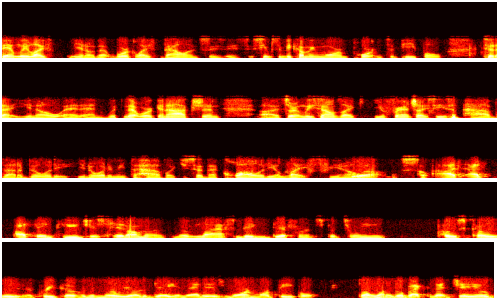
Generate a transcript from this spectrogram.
family life, you know, that work life balance is, is seems to be becoming more important to people today. You know, and and with Network in Action, uh, it certainly sounds like your franchisees have that ability. You know what I mean? To have, like you said, that quality of life. You know, well, so I I I think you just hit on the the last big difference between post COVID or pre COVID and where we are today, and that is more and more people don't want to go back to that job.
